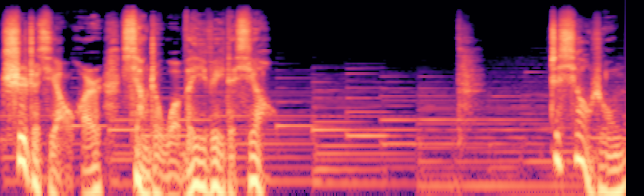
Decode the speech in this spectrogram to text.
赤着脚儿，向着我微微的笑。这笑容，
